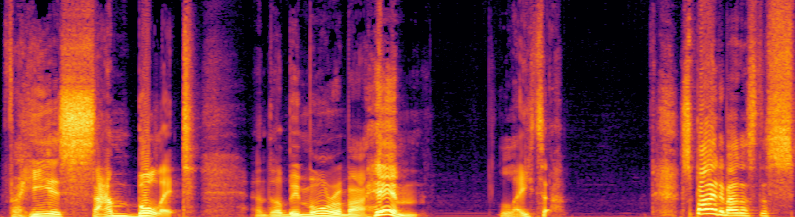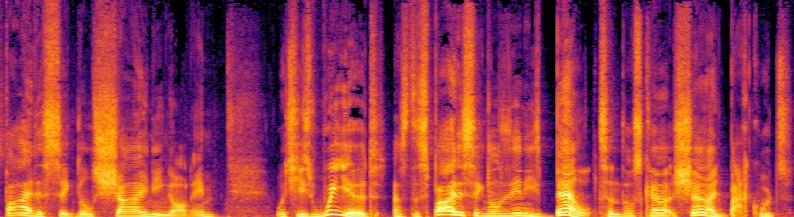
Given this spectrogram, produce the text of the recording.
for he is Sam Bullit, and there'll be more about him later. Spider Man has the spider signal shining on him, which is weird as the spider signal is in his belt and thus can't shine backwards.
